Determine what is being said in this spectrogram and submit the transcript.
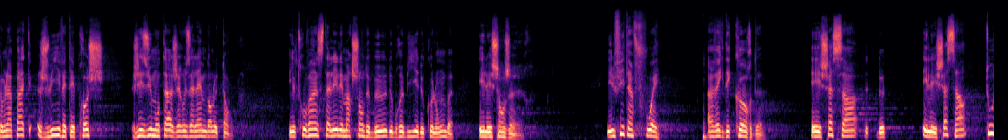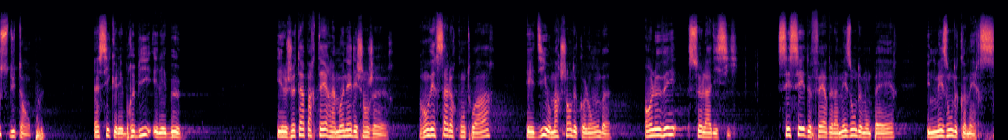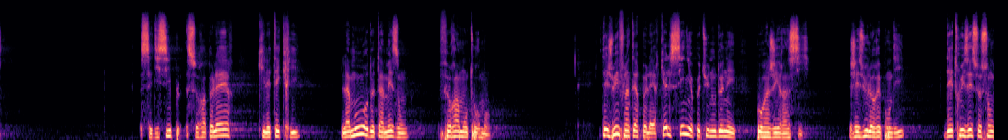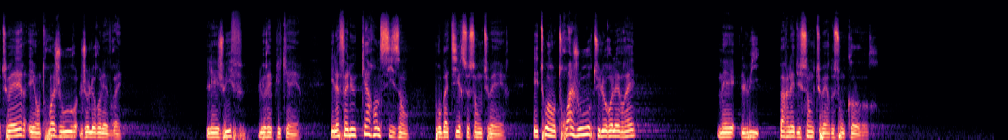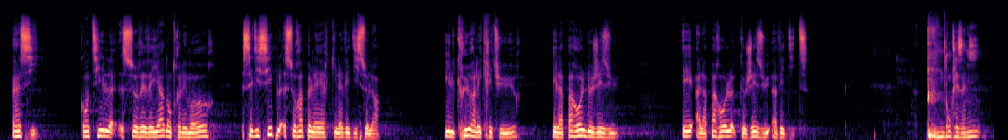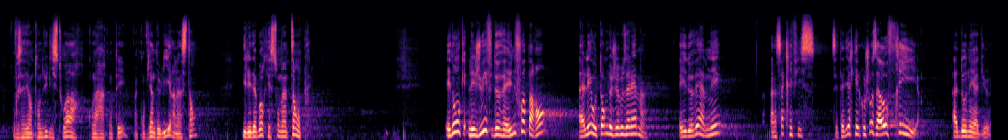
Comme la Pâque juive était proche, Jésus monta à Jérusalem dans le temple. Il trouva installés les marchands de bœufs, de brebis et de colombes et les changeurs. Il fit un fouet avec des cordes et, chassa et les chassa tous du temple, ainsi que les brebis et les bœufs. Il jeta par terre la monnaie des changeurs, renversa leur comptoir et dit aux marchands de colombes, Enlevez cela d'ici. Cessez de faire de la maison de mon Père une maison de commerce. Ses disciples se rappelèrent qu'il est écrit, L'amour de ta maison fera mon tourment. Des Juifs l'interpellèrent, Quel signe peux-tu nous donner pour agir ainsi? Jésus leur répondit, Détruisez ce sanctuaire et en trois jours je le relèverai. Les Juifs lui répliquèrent, Il a fallu quarante-six ans pour bâtir ce sanctuaire, et toi en trois jours tu le relèverais? Mais lui parlait du sanctuaire de son corps. Ainsi, quand il se réveilla d'entre les morts, ses disciples se rappelèrent qu'il avait dit cela. Ils crurent à l'écriture et la parole de Jésus et à la parole que Jésus avait dite. Donc les amis, vous avez entendu l'histoire qu'on a racontée, enfin, qu'on vient de lire à l'instant. Il est d'abord question d'un temple. Et donc les Juifs devaient une fois par an aller au temple de Jérusalem et ils devaient amener un sacrifice, c'est-à-dire quelque chose à offrir, à donner à Dieu.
